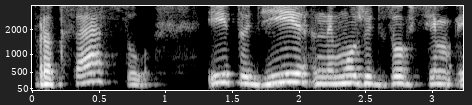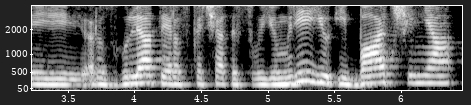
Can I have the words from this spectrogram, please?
процесу, і тоді не можуть зовсім і розгуляти і розкачати свою мрію і бачення,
